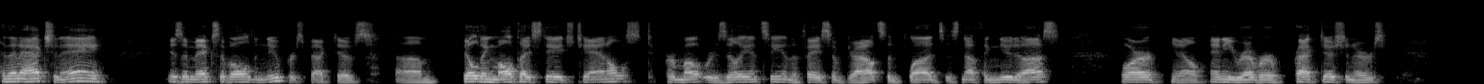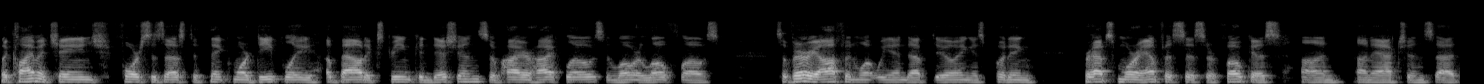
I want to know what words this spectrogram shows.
And then action A is a mix of old and new perspectives. Um, building multi-stage channels to promote resiliency in the face of droughts and floods is nothing new to us or you know any river practitioners but climate change forces us to think more deeply about extreme conditions of higher high flows and lower low flows so very often what we end up doing is putting perhaps more emphasis or focus on on actions that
